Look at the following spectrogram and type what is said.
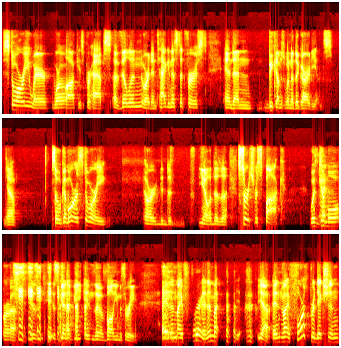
story where Warlock is perhaps a villain or an antagonist at first, and then becomes one of the Guardians. You know, so Gamora's story, or the, you know, the, the search for Spock with Gamora is, is going to be in the volume three. And then my and then my yeah, and my fourth prediction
